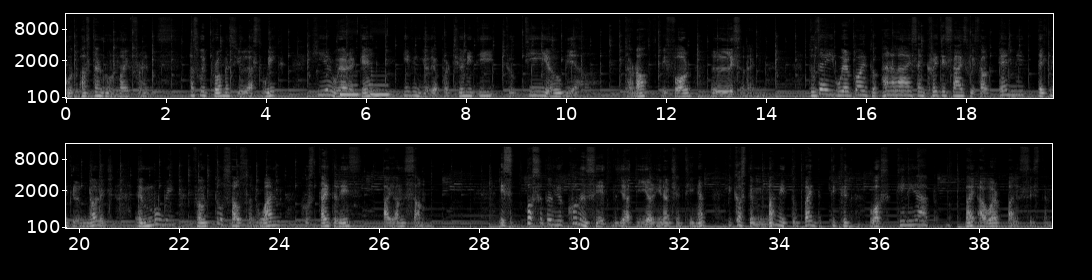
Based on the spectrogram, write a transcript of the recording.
Good afternoon, my friends. As we promised you last week, here we are mm-hmm. again giving you the opportunity to TOBL. Turn off before listening. Today we are going to analyze and criticize without any technical knowledge a movie from 2001 whose title is I Am Sam. It's possible you couldn't see it that year in Argentina because the money to buy the ticket was cleaned up by our bank system.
